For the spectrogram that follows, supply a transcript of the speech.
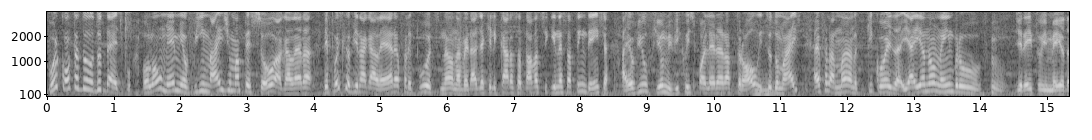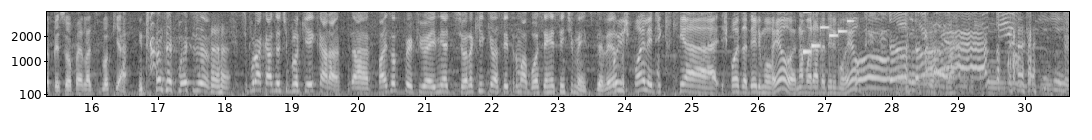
Por conta do, do Deadpool. Rolou um meme, eu vi em mais de uma pessoa, a galera. Depois que eu vi na galera, eu falei, putz, não, na verdade aquele cara só tava seguindo essa tendência. Aí eu vi o filme, vi que o spoiler era troll e tudo mais. Aí eu falei, ah, mano, que coisa. E aí eu não lembro direito o e-mail da pessoa pra ela desbloquear. Então depois, eu- se por acaso eu te bloqueei, cara, ah, faz outro perfil aí, me adiciona aqui que eu aceito numa boa sem ressentimentos, beleza? Foi o spoiler de que a esposa dele morreu? A namorada dele morreu?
